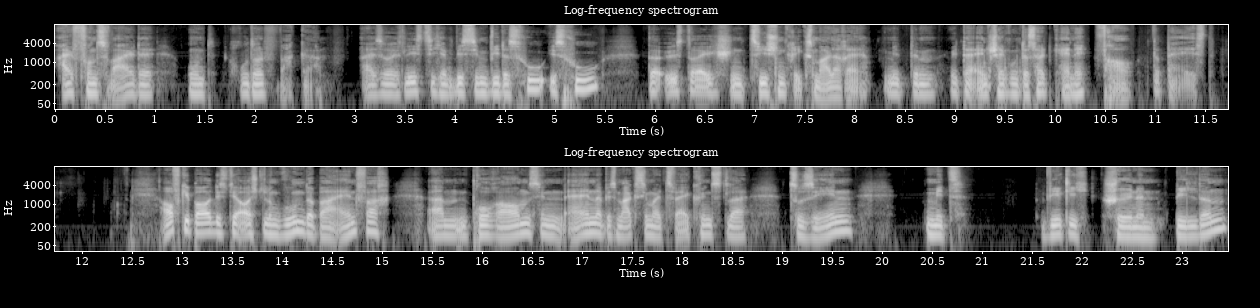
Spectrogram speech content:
Alfons Walde und Rudolf Wacker. Also es liest sich ein bisschen wie das Who is Who der österreichischen Zwischenkriegsmalerei mit, dem, mit der Einschränkung, dass halt keine Frau dabei ist. Aufgebaut ist die Ausstellung wunderbar einfach. Ähm, pro Raum sind einer bis maximal zwei Künstler zu sehen mit wirklich schönen Bildern.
